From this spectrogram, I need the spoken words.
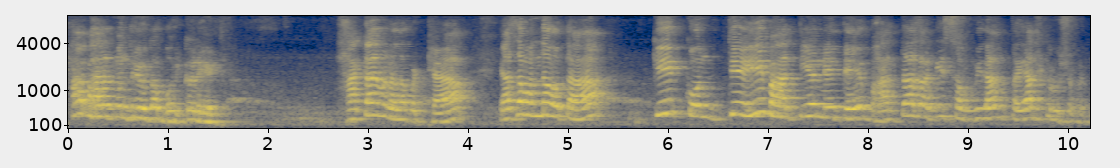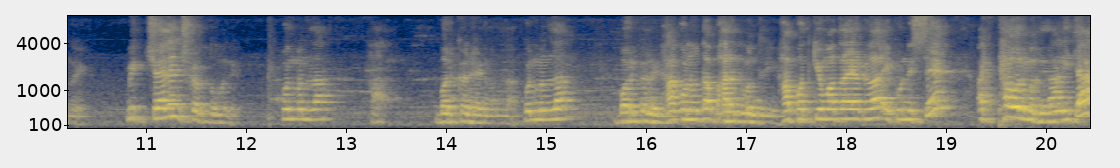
हा भारत मंत्री होता बर्कन हेड. हा काय म्हणाला पठ्ठ्या याचा म्हणणं होता की कोणतेही भारतीय नेते भारतासाठी संविधान तयार करू शकत नाही. मी चॅलेंज करतो म्हणे. कोण म्हणला? हा बर्कन हेड म्हणला. कोण म्हणला? बर्कन हेड. हा कोण होता? भारत मंत्री हा पद केव्हा तयार केला एकोणीसशे अठ्ठावन्नमध्ये राणीच्या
